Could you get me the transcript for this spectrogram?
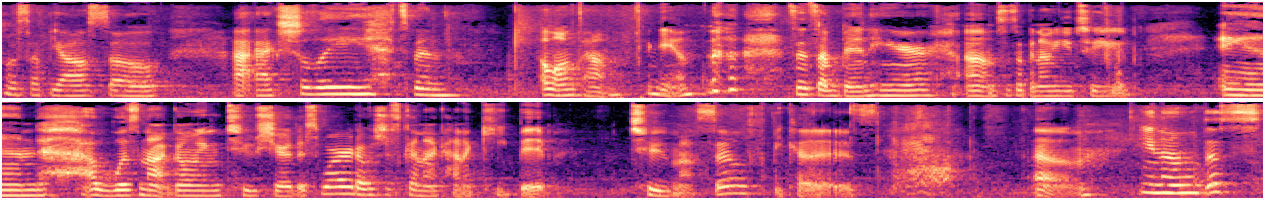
What's up, y'all? So, I actually, it's been a long time again since I've been here, um, since I've been on YouTube. And I was not going to share this word. I was just gonna kind of keep it to myself because, um, you know, that's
